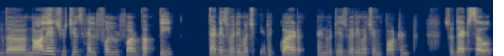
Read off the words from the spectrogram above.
the knowledge which is helpful for bhakti, that is very much required and which is very much important. So that's how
